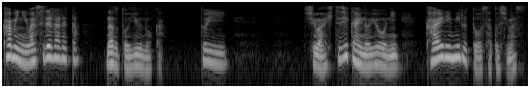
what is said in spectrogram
神に忘れられた、などというのか、と言い、主は羊飼いのように帰り見ると諭します。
